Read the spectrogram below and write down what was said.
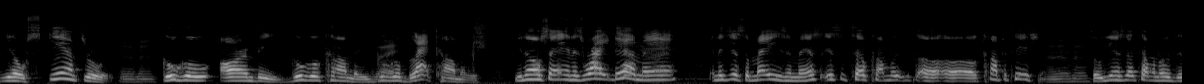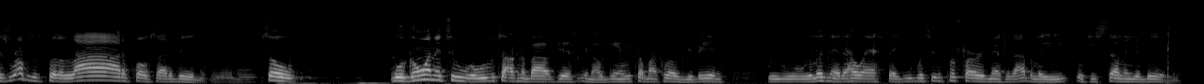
you know skim through it. Mm-hmm. Google R and B, Google comedy, Right. Google black comedy. You know what I'm saying? And it's right there, man. And it's just amazing, man. It's, it's a tough com- uh, uh, competition. Mm-hmm. So we start talking about those disruptors put a lot of folks out of business. Mm-hmm. So we're going into what we were talking about. Just you know, again, we're talking about closing your business. We we- we're looking at the whole aspect, which is the preferred method, I believe, which is selling your business.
